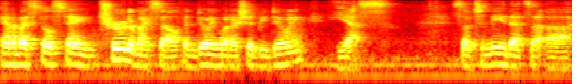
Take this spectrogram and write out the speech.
And am I still staying true to myself and doing what I should be doing? Yes. So to me, that's a uh,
